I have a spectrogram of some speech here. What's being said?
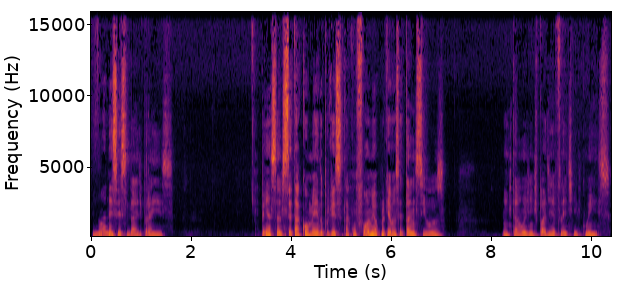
Não há necessidade para isso. Pensa, você está comendo porque você está com fome ou porque você está ansioso? Então a gente pode refletir com isso.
